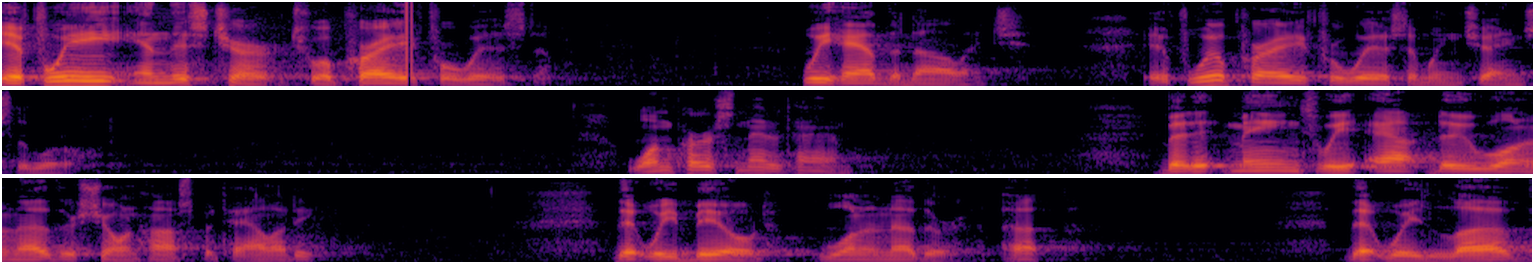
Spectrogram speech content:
if we in this church will pray for wisdom, we have the knowledge. If we'll pray for wisdom, we can change the world. One person at a time. But it means we outdo one another showing hospitality, that we build one another up, that we love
